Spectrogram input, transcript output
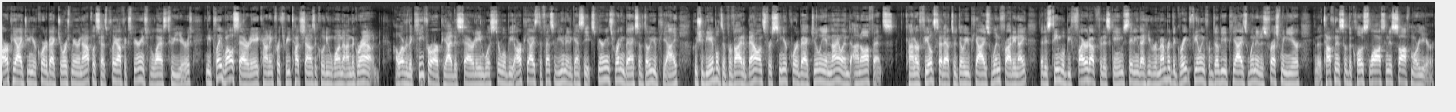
RPI junior quarterback George Marinopoulos has playoff experience for the last two years, and he played well Saturday, accounting for three touchdowns, including one on the ground. However, the key for RPI this Saturday in Worcester will be RPI's defensive unit against the experienced running backs of WPI, who should be able to provide a balance for senior quarterback Julian Nyland on offense. Connor Field said after WPI's win Friday night that his team will be fired up for this game, stating that he remembered the great feeling from WPI's win in his freshman year and the toughness of the close loss in his sophomore year.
